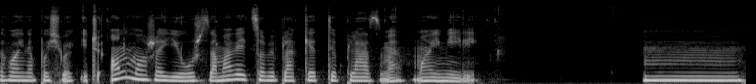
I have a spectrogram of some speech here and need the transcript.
Zawołaj na posiłek. I czy on może już zamawiać sobie plakiety plazmy, moi mili? Mm,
